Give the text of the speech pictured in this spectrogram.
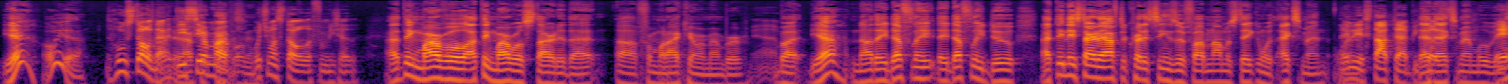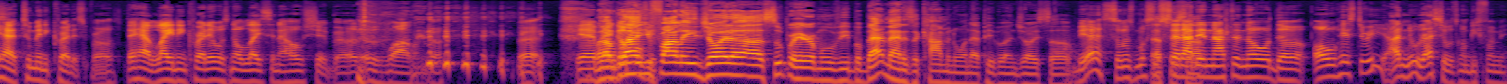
Yeah. Oh yeah. Who stole oh, that? yeah, DC or Marvel? Which one stole it from each other? I think Marvel. I think Marvel started that, uh, from what I can remember. Yeah. But yeah, no, they definitely, they definitely do. I think they started after credit scenes, if I'm not mistaken, with X Men. They need to stop that because that X Men movie. they had too many credits, bro. They had lighting credit. There was no lights in that whole shit, bro. It was wild, bro. but yeah, but man, I'm glad movie. you finally enjoyed a, superhero movie. But Batman is a common one that people enjoy. So Yeah, as soon as Musa said I up. did not have to know the old history, I knew that shit was gonna be for me.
